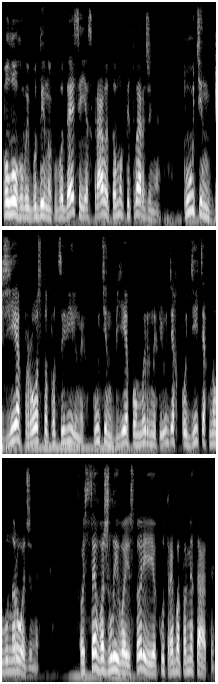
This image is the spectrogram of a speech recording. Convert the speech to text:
Пологовий будинок в Одесі яскраве тому підтвердження. Путін б'є просто по цивільних. Путін б'є по мирних людях, по дітях новонароджених. Ось це важлива історія, яку треба пам'ятати.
